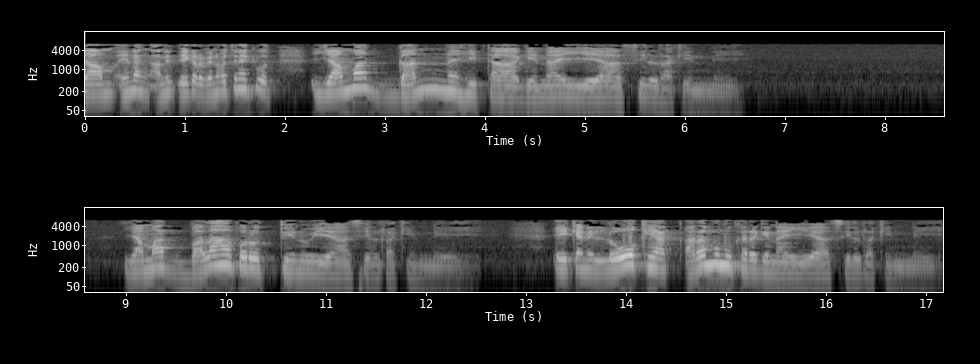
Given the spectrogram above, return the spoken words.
යම් එහෙනම් අනිත් ඒකට වෙන වචනයක් කිව්වොත් යමක් ගන්න හිතාගෙනයි එයා සිල් රකින්නේ යමක් බලාපොරොත්තු වෙනුයි එයා සිල් රකින්නේ ඒ කියන්නේ ලෝකයක් අරමුණු කරගෙනයි යා සිල් රකින්නේ.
